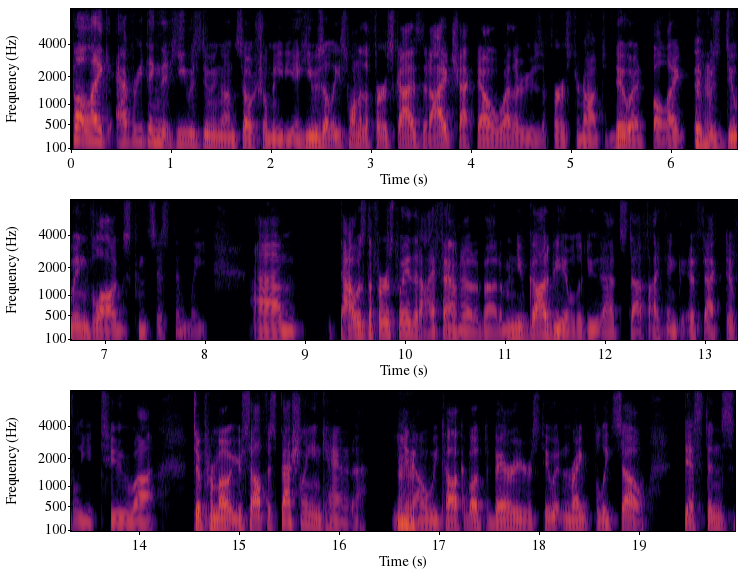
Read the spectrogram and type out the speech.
but like everything that he was doing on social media he was at least one of the first guys that i checked out whether he was the first or not to do it but like mm-hmm. it was doing vlogs consistently um that was the first way that I found out about him. And you've got to be able to do that stuff, I think, effectively to uh, to promote yourself, especially in Canada. You mm-hmm. know, we talk about the barriers to it, and rightfully so. Distance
